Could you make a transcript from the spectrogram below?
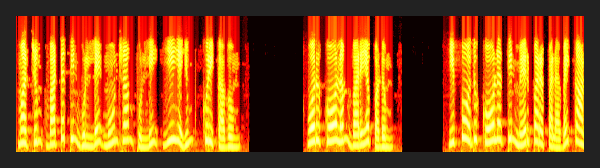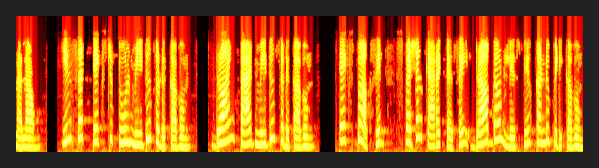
மற்றும் வட்டத்தின் உள்ளே மூன்றாம் புள்ளி எ ஐயும் குறிக்கவும். ஒரு கோளம் வரையப்படும். இப்போது கோளத்தின் மேற்பரப்பளவை காணலாம். இன்சர்ட் டெக்ஸ்ட் டூல் மீது சொடுக்கவும். டிராவிங் பாட் மீது சொடுக்கவும். டெக்ஸ்ட் பாக்ஸ் இல் ஸ்பெஷல் கேரக்டர்ஸ் ஐ டிராப் டவுன் லிஸ்ட் இல் கண்டுபிடிக்கவும்.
